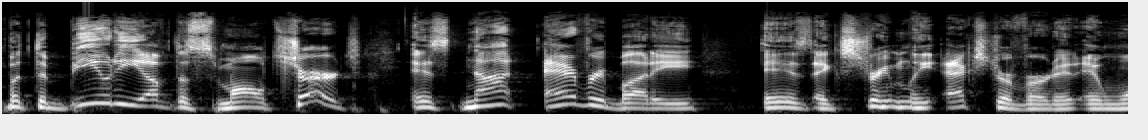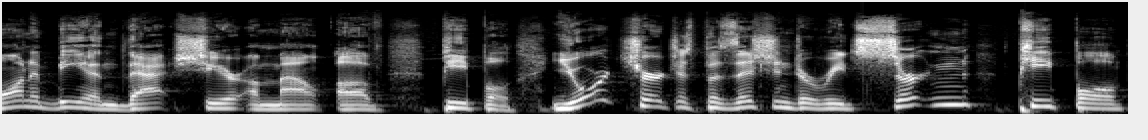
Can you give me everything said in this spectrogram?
But the beauty of the small church is not everybody is extremely extroverted and want to be in that sheer amount of people. Your church is positioned to reach certain people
